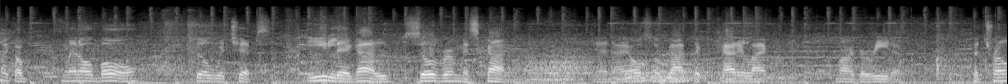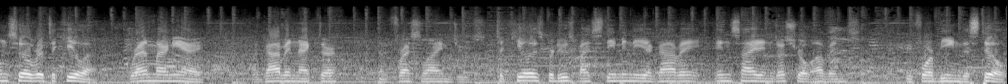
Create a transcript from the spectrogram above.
Like a metal bowl filled with chips. Ilegal silver mezcal. And I also got the Cadillac margarita. Patron silver tequila. Grand Marnier. Agave nectar and fresh lime juice. Tequila is produced by steaming the agave inside industrial ovens before being distilled.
